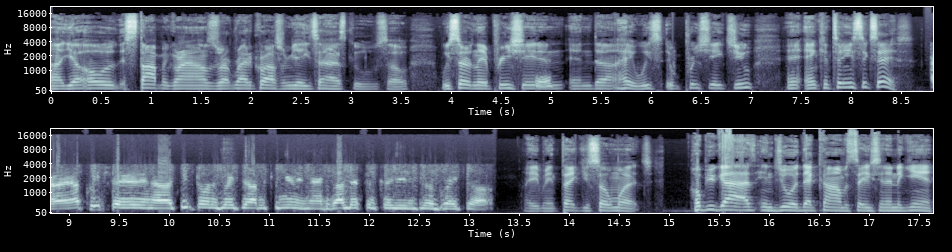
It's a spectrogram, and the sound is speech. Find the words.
uh, your old stomping grounds right, right across from Yates High School. So we certainly appreciate it, and, and uh, hey, we appreciate you and, and continued success. All right, I appreciate it, and uh, keep doing a great job in the community, man. Because I listen to you and do a great job. Hey, man, thank you so much. Hope you guys enjoyed that conversation. And again,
